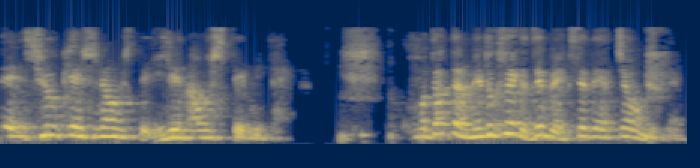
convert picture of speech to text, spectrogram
で、集計し直して、入れ直して、みたいな。もうだったらめんどくさいから全部エクセルでやっちゃおう、みたい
